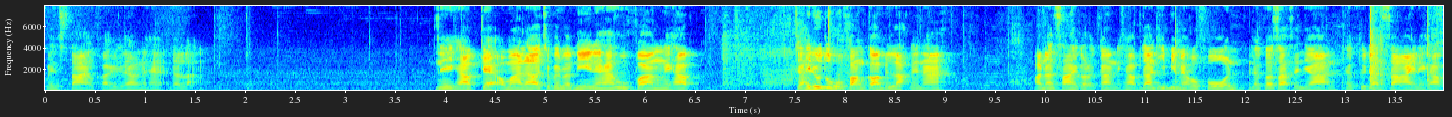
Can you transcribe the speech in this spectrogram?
เป็นสไตล์ของเขาอยู่แล้วนะฮะ ด้านหลัง นี่ครับ แกะออกมาแล้วจะเป็นแบบนี้นะฮะ หูฟังนะครับ จะให้ดูตัวหูฟังก่อนเป็นหลักเลยนะ เอาด้านซ้ายก่อนละกันนะครับ ด้านที่มีไมโครโฟน แล้วก็สายสัญญาณก็คือด้านซ้ายนะครับ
